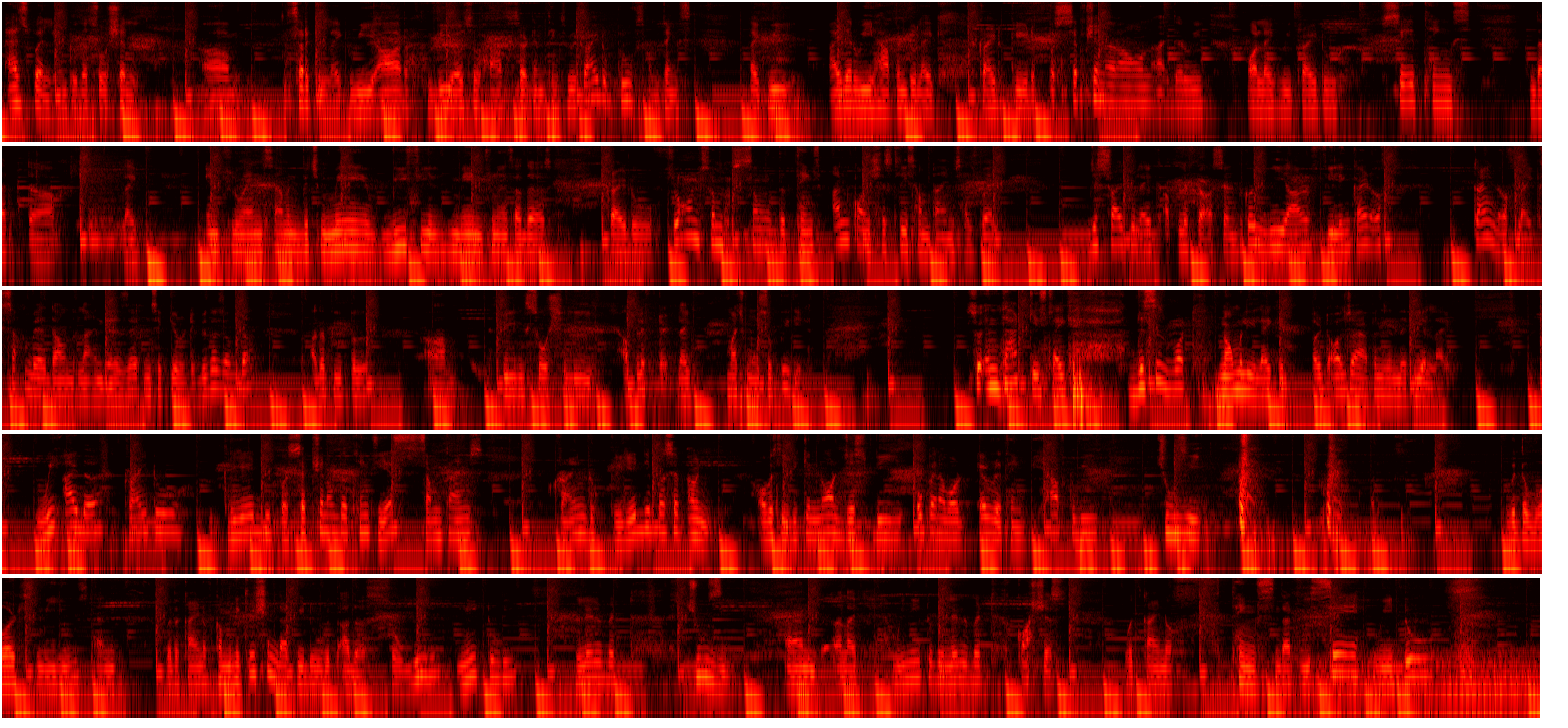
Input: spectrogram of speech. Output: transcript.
as well into the social um, circle. Like we are we also have certain things. We try to prove some things. Like we either we happen to like try to create a perception around either we or like we try to say things that uh, like influence i mean which may we feel may influence others try to flaunt some some of the things unconsciously sometimes as well. Just try to like uplift ourselves because we are feeling kind of kind of like somewhere down the line there is an insecurity because of the other people um, feeling socially uplifted like much more superior. So in that case like this is what normally like it, it also happens in the real life. We either try to create the perception of the things yes sometimes trying to create the perception i mean obviously we cannot just be open about everything. We have to be choosy with the words we use and with the kind of communication that we do with others. So we need to be a little bit choosy and uh, like we need to be a little bit cautious with kind of things that we say we do.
